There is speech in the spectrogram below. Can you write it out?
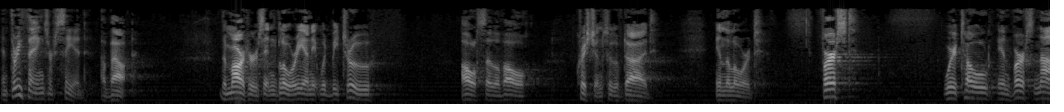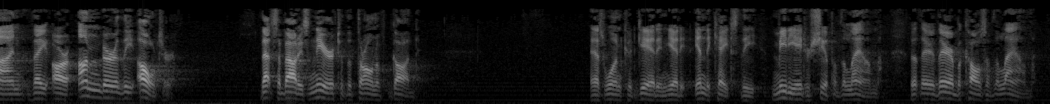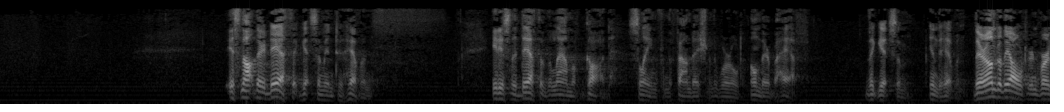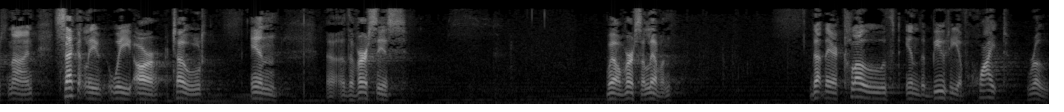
And three things are said about the martyrs in glory, and it would be true also of all Christians who have died in the Lord. First, we're told in verse 9, they are under the altar. That's about as near to the throne of God as one could get, and yet it indicates the mediatorship of the Lamb, that they're there because of the Lamb. It's not their death that gets them into heaven. It is the death of the Lamb of God, slain from the foundation of the world on their behalf, that gets them into heaven. They're under the altar in verse 9. Secondly, we are told in uh, the verses, well, verse 11, that they're clothed in the beauty of white robes.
